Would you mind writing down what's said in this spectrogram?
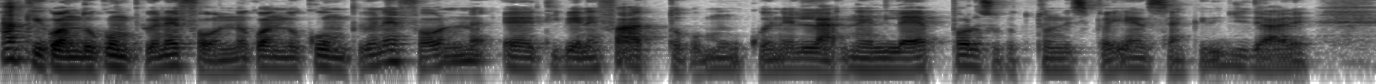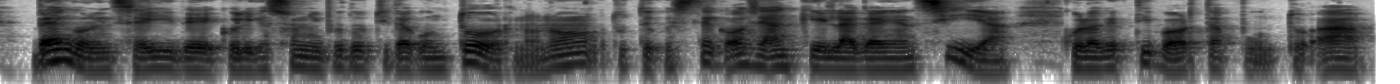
Anche quando compri un iPhone, quando compri un iPhone eh, ti viene fatto comunque nella, nell'Apple, soprattutto nell'esperienza anche digitale, vengono inserite quelli che sono i prodotti da contorno, no? tutte queste cose, anche la garanzia, quella che ti porta appunto a,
